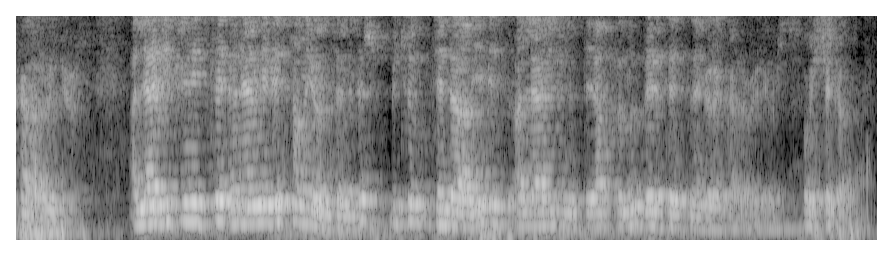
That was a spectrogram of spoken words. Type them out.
karar veriyoruz. Alerjik rinitte önemli bir tanı yöntemidir. Bütün tedaviyi biz alerjik rinitte yaptığımız deri testine göre karar veriyoruz. Hoşçakalın.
